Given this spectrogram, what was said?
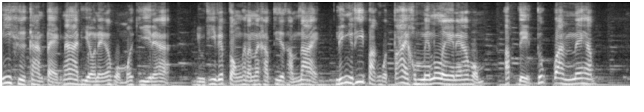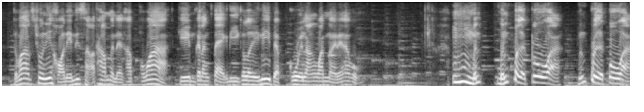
นี่คือการแตกหน้าเดียวนะครับผมเมื่อกี้นะฮะอยู่ที่เว็บตรงเท่านั้นนะครับ ที่จะทำได้ ลิงก์อยู่ที่ปักหมดใต้คอมเมนต์เลยนะครับผมอัปเดตทุกวันนะครับ แต่ว่าช่วงนี้ขอเน้นที่สาวทำหน่อยนะครับ เพราะว่าเกมกำลังแตกดีก็เลยรีบแบบโกยรางวัลหน่อยนะครับผมอืเหมือนเหมือนเปิดโปรอะเหมือนเปิดโปรอะ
